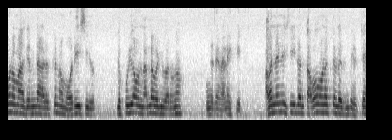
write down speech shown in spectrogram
ஊனமாக இருந்த ஆளுக்கு நம்ம உதவி செய்வோம். எப்படியோ அவன் நல்ல வழி வரணும் உங்கிட்ட அவன் என்ன செய்தான்? தவவனத்தில் குணத்துல இருந்துகிட்டு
